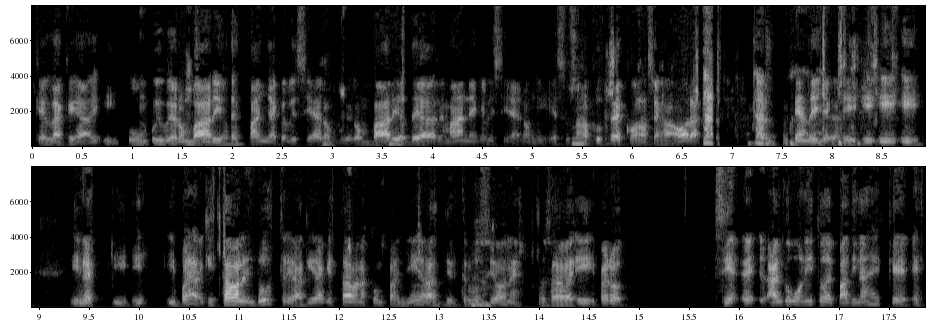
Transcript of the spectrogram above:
que es la que hay? Y, y hubieron varios de España que lo hicieron, hubieron varios de Alemania que lo hicieron, y esos son los que ustedes conocen ahora. Claro. ¿Entiendes? Y, y, y, no es- y, pues aquí estaba la industria, aquí era que estaban las compañías, las distribuciones, ¿tú sabes? Y, pero sí, eh, algo bonito del patinaje es que es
